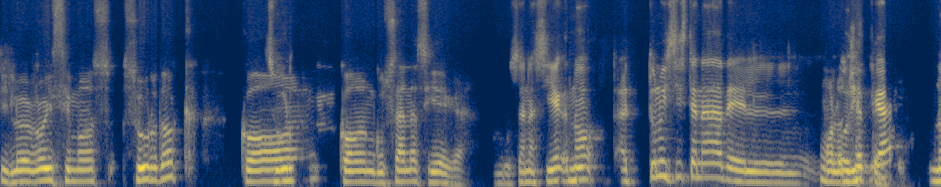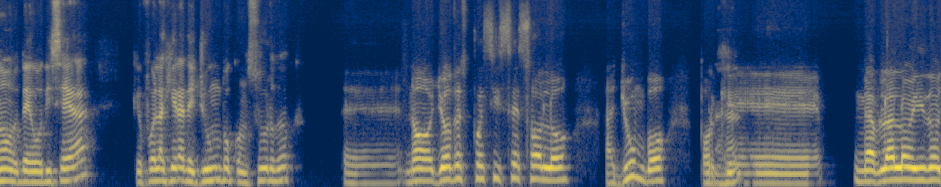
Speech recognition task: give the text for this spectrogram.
Y luego hicimos Surdoc con, con Gusana Ciega. Gusana Ciega. No, ah, tú no hiciste nada del. Odisea, no, de Odisea, que fue la gira de Jumbo con Surdoc. Eh, no, yo después hice solo a Jumbo porque me habló al oído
